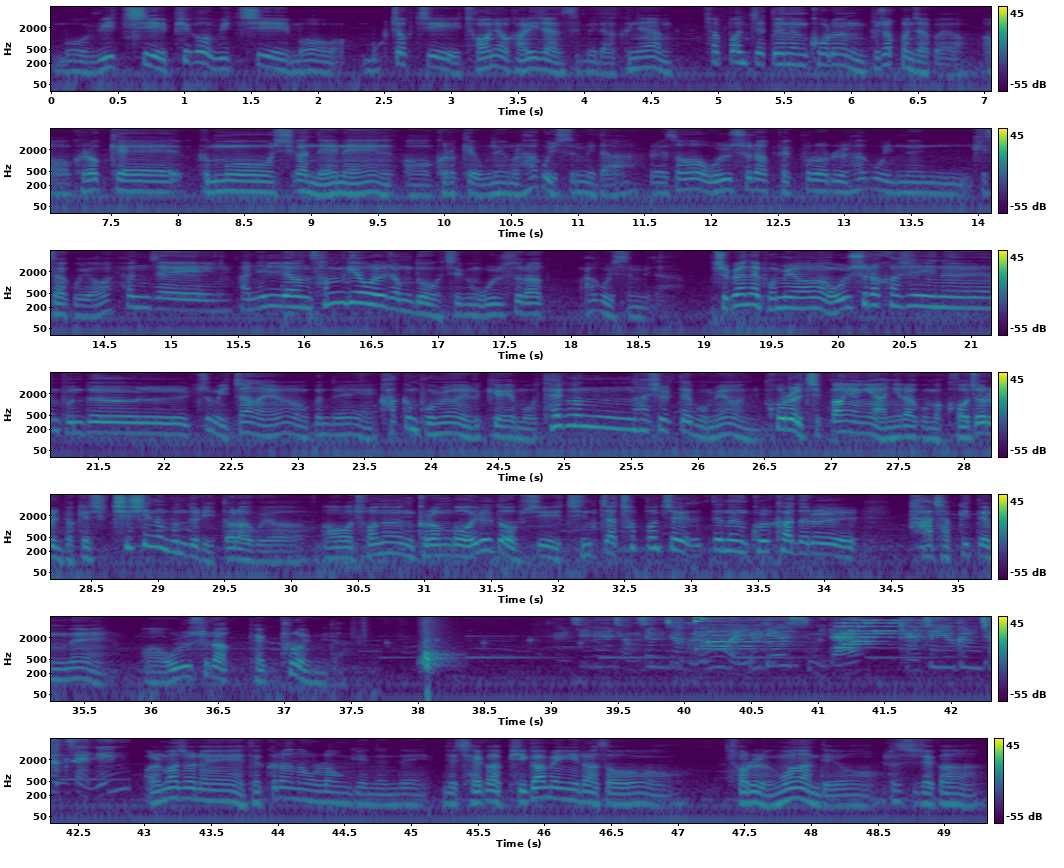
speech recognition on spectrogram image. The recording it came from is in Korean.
뭐 위치, 픽업 위치, 뭐 목적지 전혀 가리지 않습니다. 그냥 첫 번째 뜨는 콜은 무조건 잡아요. 어, 그렇게 근무 시간 내내 어, 그렇게 운행을 하고 있습니다. 그래서 올수락 100%를 하고 있는 기사고요. 현재 한 1년 3개월 정도 지금 올수락 하고 있습니다. 주변에 보면 올수락 하시는 분들 좀 있잖아요. 근데 가끔 보면 이렇게 뭐 퇴근하실 때 보면 콜을 집 방향이 아니라고 막 거절을 몇 개씩 치시는 분들이 있더라고요. 어, 저는 그런 거 1도 없이 진짜 첫 번째 뜨는 콜 카드를 다 잡기 때문에 어, 올수락 100%입니다. 결제가 정상적으로 완료되었습니다. 결제 요금 정산은 얼마 전에 댓글 하나 올라온 게 있는데 이제 제가 비가맹이라서 저를 응원한대요. 그래서 제가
